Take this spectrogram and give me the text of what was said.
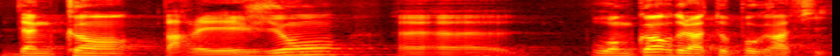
d'un camp par les légions, ou encore de la topographie.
